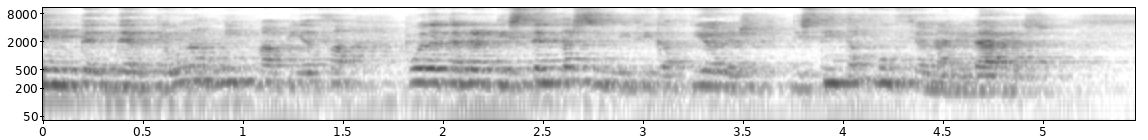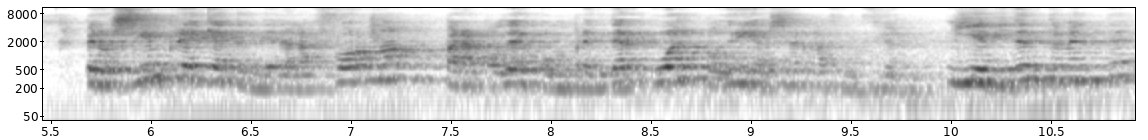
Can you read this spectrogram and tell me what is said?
entender que una misma pieza puede tener distintas significaciones, distintas funcionalidades. Pero siempre hay que atender a la forma para poder comprender cuál podría ser la función. Y evidentemente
